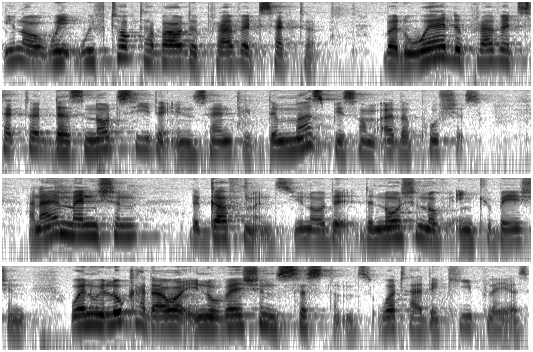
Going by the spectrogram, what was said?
you know, we, we've talked about the private sector, but where the private sector does not see the incentive, there must be some other pushes. And I mentioned the governments, you know, the, the notion of incubation. When we look at our innovation systems, what are the key players?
